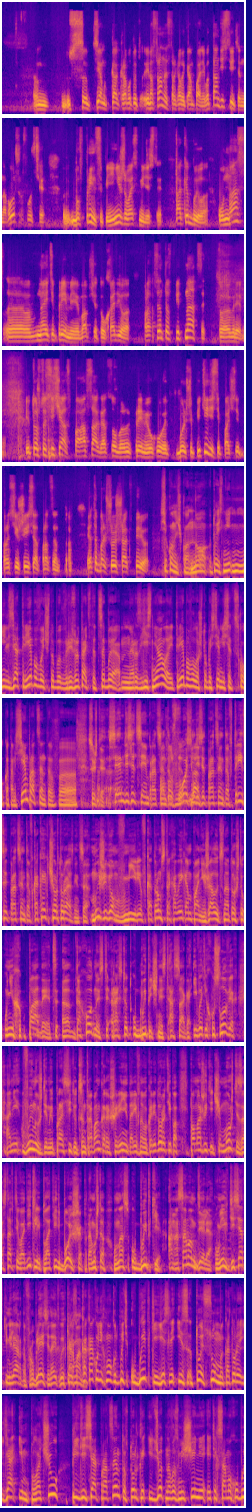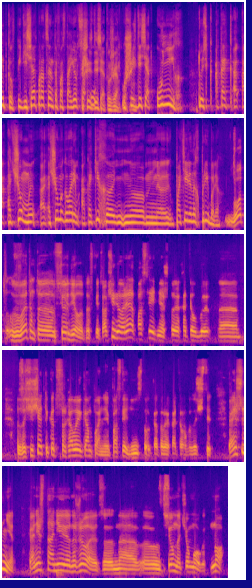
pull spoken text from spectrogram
эм, с тем, как работают иностранные страховые компании. Вот там действительно, в лучшем случае, ну, в принципе, не ниже 80. Так и было. У нас э, на эти премии вообще-то уходило процентов 15 в свое время. И то, что сейчас по ОСАГО от собранных премий уходит больше 50, почти, почти 60 процентов, это большой шаг вперед. Секундочку, но, то есть не- нельзя требовать, чтобы в результате это ЦБ разъясняло и требовало, чтобы 70, сколько там, 7 процентов? э, Слушайте, 77%, Послушайте, 80%, 30%. Какая к черту разница? Мы живем в мире, в котором страховые компании жалуются на то, что у них падает э, доходность, растет убыточность ОСАГО. И в этих условиях они вынуждены просить у Центробанка расширение тарифного коридора, типа, поможите, чем можете, заставьте водителей платить больше, потому что у нас убытки. А на самом деле у них десятки миллиардов рублей оседает в их карманах. как, как у них могут быть убытки, если из той суммы, которую я им плачу, 50% только идет на возмещение этих самых убытков, 50% остается... у- 60 уже. У 60 у них. То есть о, как- о- о- о чем мы, о, о чем мы говорим? О каких э, э, потерянных прибылях? Вот в этом-то все дело, так сказать. Вообще говоря, последнее, что я хотел бы э, защищать, так это страховые компании. Последний институт, который я хотел бы защитить. Конечно, нет. Конечно, они наживаются на э, всем, на чем могут. Но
